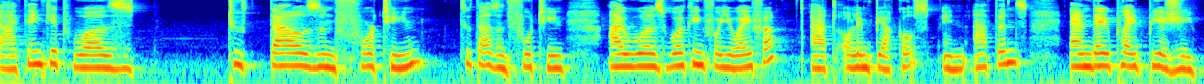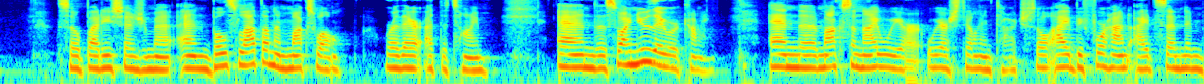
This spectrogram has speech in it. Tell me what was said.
I think it was 2014. 2014, I was working for UEFA at Olympiacos in Athens, and they played PSG. So Paris Saint Germain, and both Zlatan and Maxwell were there at the time, and uh, so I knew they were coming. And uh, Max and I, we are we are still in touch. So I beforehand, I'd send him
